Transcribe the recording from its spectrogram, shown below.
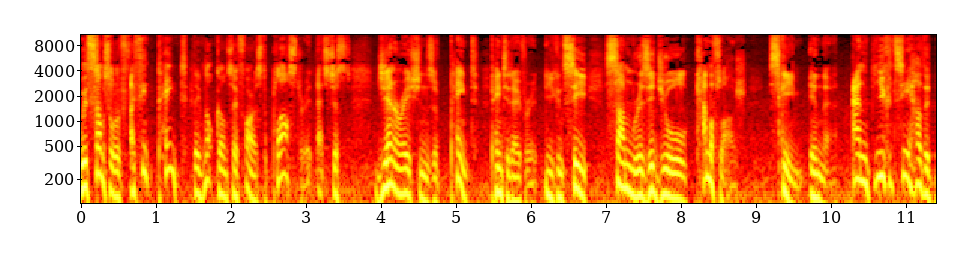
with some sort of, I think, paint. They've not gone so far as to plaster it. That's just generations of paint painted over it. You can see some residual camouflage scheme in there. And you can see how the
